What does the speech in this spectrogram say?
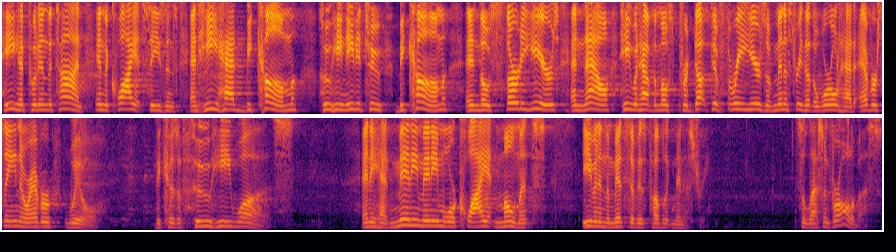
He had put in the time in the quiet seasons, and he had become who he needed to become in those 30 years, and now he would have the most productive three years of ministry that the world had ever seen or ever will because of who he was. And he had many, many more quiet moments, even in the midst of his public ministry. It's a lesson for all of us.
